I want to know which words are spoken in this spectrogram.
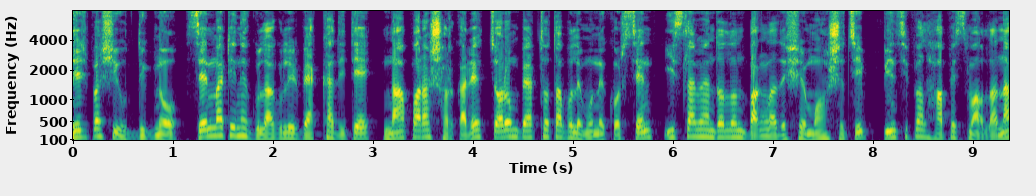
দেশবাসী উদ্বিগ্ন। সেন্ট মার্টিনে গোলাগুলির ব্যাখ্যা দিতে না পারা সরকারের চরম ব্যর্থতা বলে মনে করছেন ইসলামী আন্দোলন বাংলাদেশের মহাসচিব প্রিন্সিপাল হাফেজ মাওলানা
